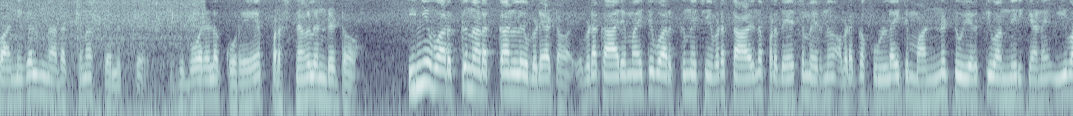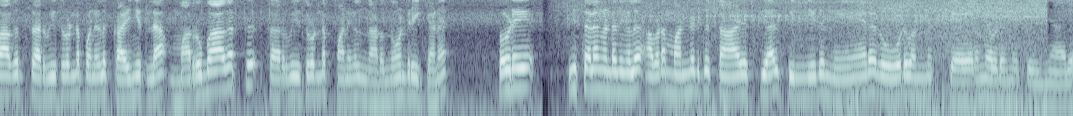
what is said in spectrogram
പണികൾ നടക്കുന്ന സ്ഥലത്ത് ഇതുപോലെയുള്ള കുറേ പ്രശ്നങ്ങളുണ്ട് കേട്ടോ ഇനി വർക്ക് നടക്കാനുള്ള ഇവിടെ കേട്ടോ ഇവിടെ കാര്യമായിട്ട് വർക്ക് എന്ന് വെച്ചാൽ ഇവിടെ താഴ്ന്ന പ്രദേശമായിരുന്നു അവിടെയൊക്കെ ഫുള്ളായിട്ട് മണ്ണിട്ട് ഉയർത്തി വന്നിരിക്കുകയാണ്. ഈ ഭാഗത്ത് സർവീസ് റോഡിന്റെ പണികൾ കഴിഞ്ഞിട്ടില്ല. മറുഭാഗത്ത് സർവീസ് റോഡിന്റെ പണികൾ നടന്നുകൊണ്ടിരിക്കുകയാണ്. ഇപ്പോൾ ഇവിടെ ഈ സ്ഥലം കണ്ട നിങ്ങൾ അവിടെ മണ്ണെടുത്ത് താഴ്ത്തിയാൽ പിന്നീട് നേരെ റോഡ് വന്ന് കയറുന്ന എവിടെയെന്ന് വെച്ച് കഴിഞ്ഞാൽ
